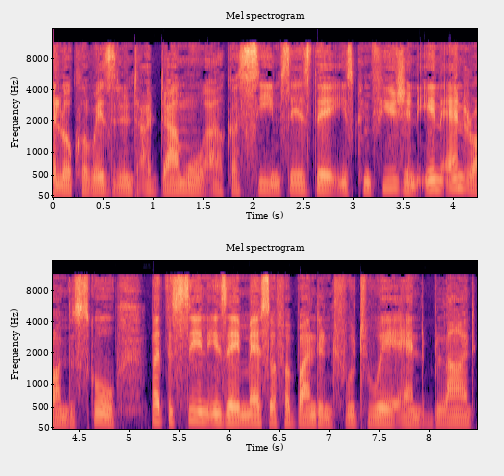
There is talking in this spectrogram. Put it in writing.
A local resident, Adamu Al-Qasim, says there is confusion in and around the school, but the scene is a mess of abundant footwear and blood.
